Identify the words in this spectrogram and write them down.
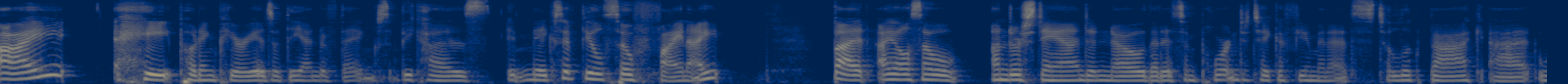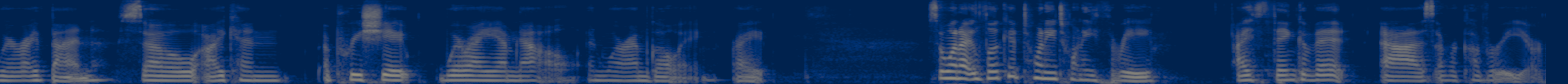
I hate putting periods at the end of things because it makes it feel so finite. But I also understand and know that it's important to take a few minutes to look back at where I've been so I can appreciate where I am now and where I'm going, right? So when I look at 2023, I think of it as a recovery year.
